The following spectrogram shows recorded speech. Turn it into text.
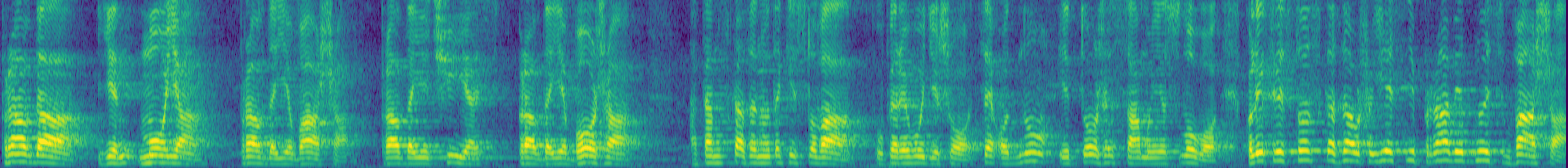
Правда є моя, правда є ваша, правда є чиясь, правда є Божа. А там сказано такі слова у переводі, що це одно і те же саме слово. Коли Христос сказав, що якщо праведність ваша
